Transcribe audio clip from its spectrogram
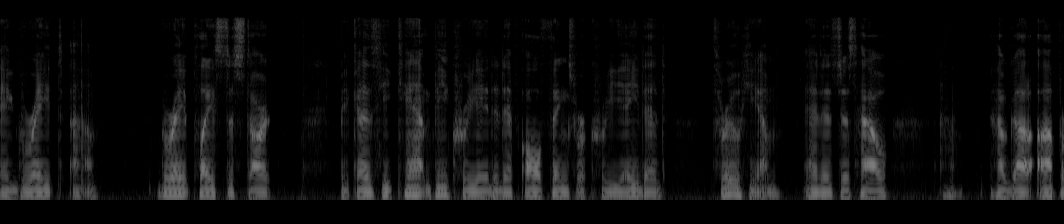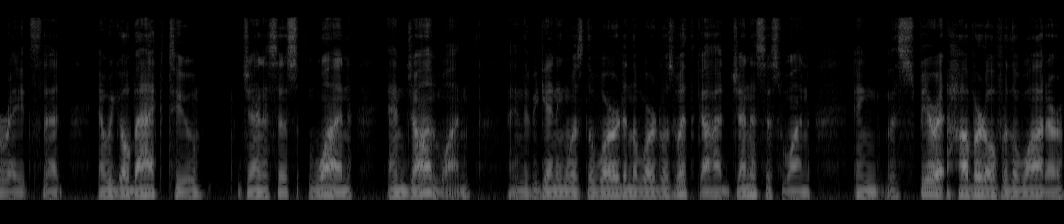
a great, uh, great place to start because he can't be created if all things were created through him. And It is just how uh, how God operates that and we go back to Genesis 1 and John 1. In the beginning was the Word, and the Word was with God. Genesis 1. And the Spirit hovered over the water,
